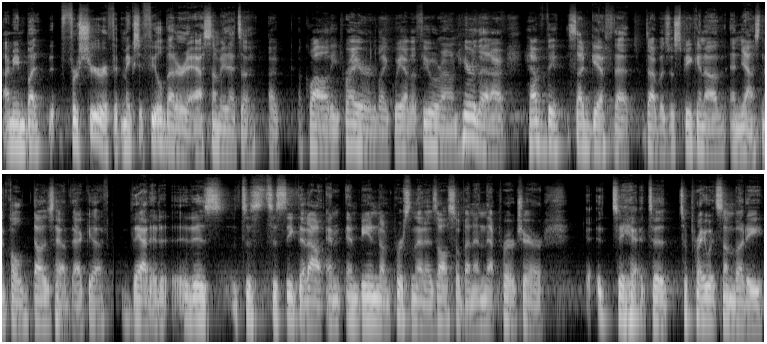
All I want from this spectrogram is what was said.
I mean, but for sure, if it makes you feel better to ask somebody that's a, a a quality prayer. Like we have a few around here that are have the said gift that that was just speaking of. And yes, Nicole does have that gift. That it, it is to to seek that out and and being a person that has also been in that prayer chair eh, to to to pray with somebody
